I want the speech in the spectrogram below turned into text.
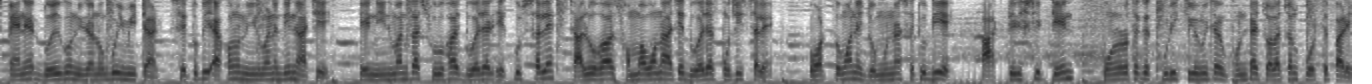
স্প্যানের দৈর্ঘ্য নিরানব্বই মিটার। সেতুটি এখনও নির্মাণাধীন আছে। এর নির্মাণ কাজ শুরু হয় দু হাজার একুশ সালে, চালু হওয়ার সম্ভাবনা আছে দু হাজার পঁচিশ সালে। বর্তমানে যমুনা সেতু দিয়ে আটত্রিশটি ট্রেন পনেরো থেকে কুড়ি কিলোমিটার ঘন্টায় চলাচল করতে পারে।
